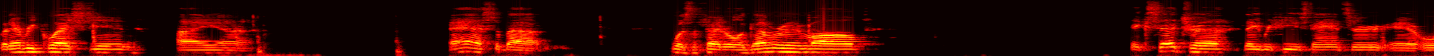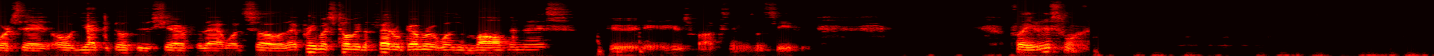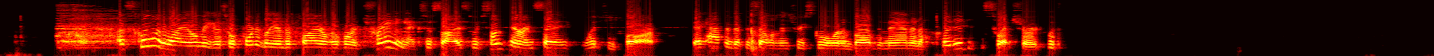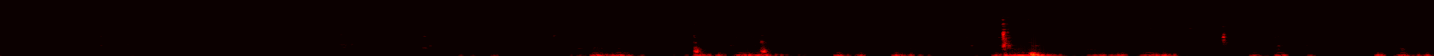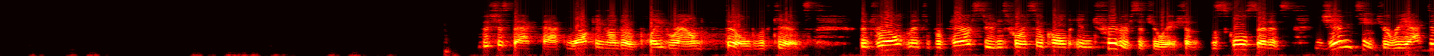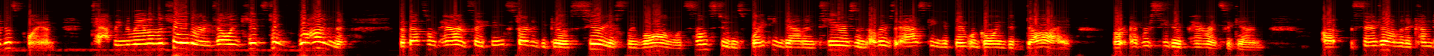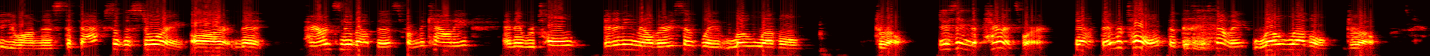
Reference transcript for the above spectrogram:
But every question I uh, asked about was the federal government involved, etc., they refused to answer eh, or said, oh, you have to go through the sheriff for that one. So that pretty much told me the federal government was involved in this. Here, here's Fox News. Let's see play this one. A school in Wyoming is reportedly under fire over a training exercise, which some parents say went too far. It happened at this elementary school and involved a man in a hooded sweatshirt with vicious backpack walking onto a playground filled with kids. The drill meant to prepare students for a so-called intruder situation. The school said its gym teacher reacted as planned, tapping the man on the shoulder and telling kids to run. But that's when parents say things started to go seriously wrong, with some students breaking down in tears and others asking if they were going to die or ever see their parents again. Uh, Sandra, I'm going to come to you on this. The facts of the story are that parents knew about this from the county, and they were told in an email very simply low level drill. You're saying the parents were? Yeah, they were told that this was coming low level drill.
